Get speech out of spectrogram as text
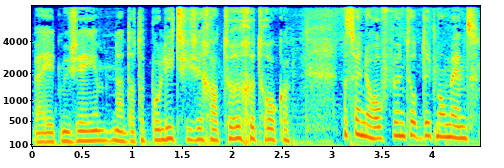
bij het museum... nadat de politie zich had teruggetrokken. Dat zijn de hoofdpunten op dit moment.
